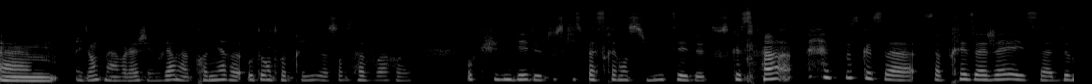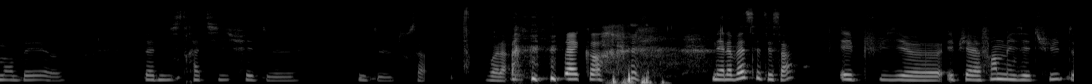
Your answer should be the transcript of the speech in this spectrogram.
et donc, bah, voilà, j'ai ouvert ma première auto-entreprise sans savoir aucune idée de tout ce qui se passerait ensuite et de tout ce que ça, tout ce que ça, ça présageait et ça demandait d'administratif et de, et de tout ça. Voilà. D'accord. Mais à la base, c'était ça. Et puis, et puis à la fin de mes études,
